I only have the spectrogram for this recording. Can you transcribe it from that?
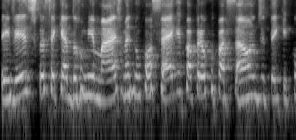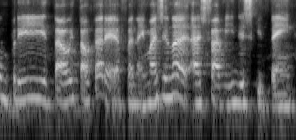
tem vezes que você quer dormir mais, mas não consegue com a preocupação de ter que cumprir tal e tal tarefa, né? Imagina as famílias que têm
